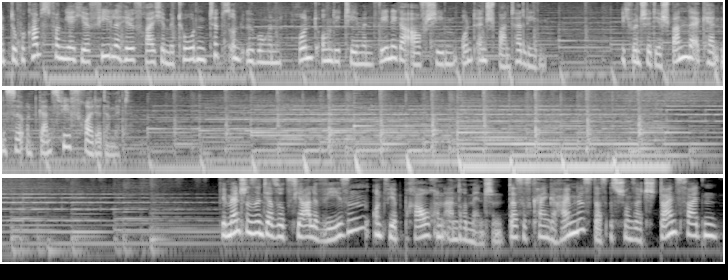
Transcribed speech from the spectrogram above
und du bekommst von mir hier viele hilfreiche Methoden, Tipps und Übungen rund um die Themen weniger aufschieben und entspannter leben. Ich wünsche dir spannende Erkenntnisse und ganz viel Freude damit. Wir Menschen sind ja soziale Wesen und wir brauchen andere Menschen. Das ist kein Geheimnis, das ist schon seit Steinzeiten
